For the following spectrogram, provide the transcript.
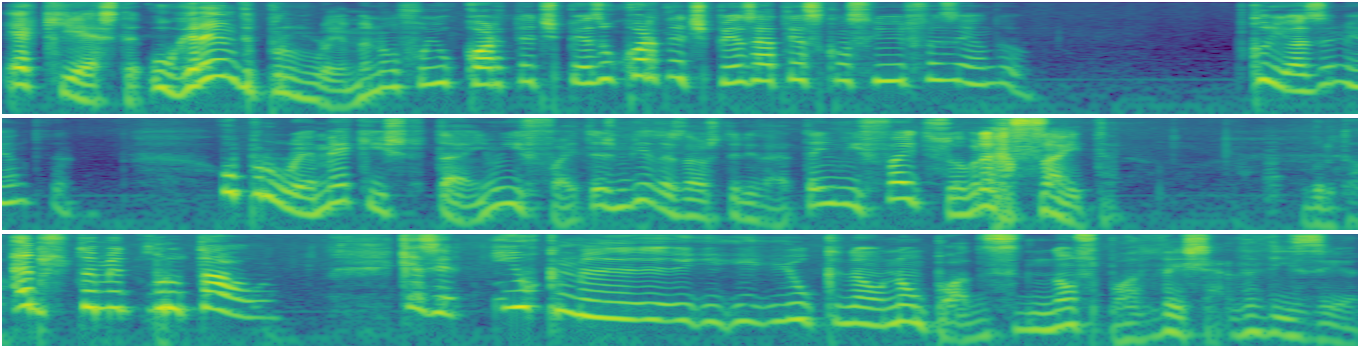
é que esta, o grande problema não foi o corte da despesa. O corte da despesa até se conseguiu ir fazendo. Curiosamente. O problema é que isto tem um efeito, as medidas de austeridade têm um efeito sobre a receita. Brutal. Absolutamente brutal. Quer dizer, e o que, me, e, e o que não, não, pode, não se pode deixar de dizer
